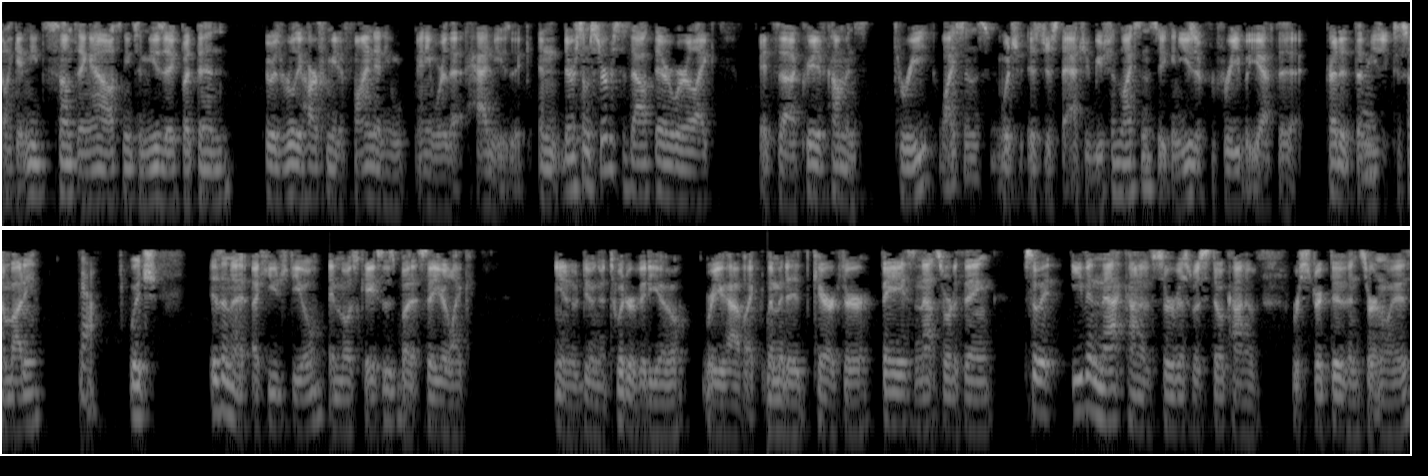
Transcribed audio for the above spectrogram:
like it needs something else, needs some music, but then it was really hard for me to find any anywhere that had music. And there's some services out there where like it's uh, Creative Commons three license, which is just the attribution license. So you can use it for free, but you have to credit the right. music to somebody. Yeah. Which isn't a, a huge deal in most cases, but say you're like, you know, doing a Twitter video where you have like limited character face and that sort of thing. So it, even that kind of service was still kind of restrictive in certain ways.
